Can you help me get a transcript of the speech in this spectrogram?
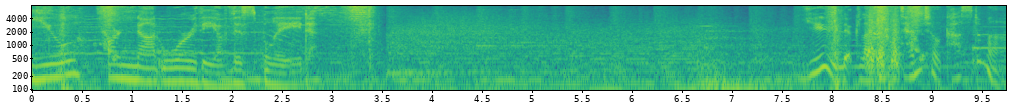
You are not worthy of this blade. You look like a potential customer.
